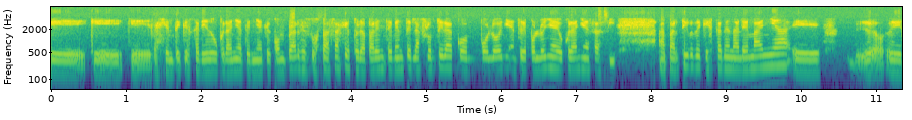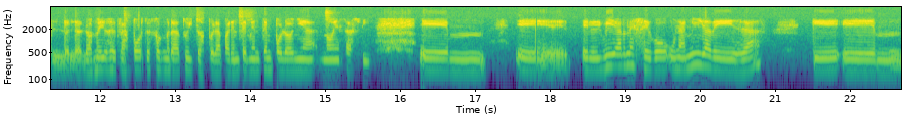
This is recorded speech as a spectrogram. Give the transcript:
que, la gente que salía de Ucrania tenía que comprarse sus pasajes, pero aparentemente la frontera con Polonia, entre Polonia y Ucrania es así. A partir de que están en Alemania, eh, los medios de transporte son gratuitos, pero aparentemente en Polonia no es así. Em, eh, el viernes llegó una amiga de ellas que eh,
